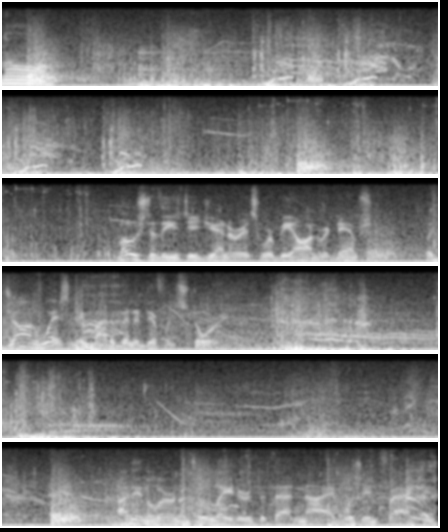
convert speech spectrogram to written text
Ну... Most of these degenerates were beyond redemption, but John Wesley might have been a different story. I didn't learn until later that that night was in fact his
